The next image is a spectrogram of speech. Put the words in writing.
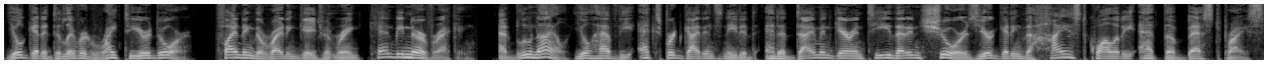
you'll get it delivered right to your door. Finding the right engagement ring can be nerve wracking. At Blue Nile, you'll have the expert guidance needed and a diamond guarantee that ensures you're getting the highest quality at the best price.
